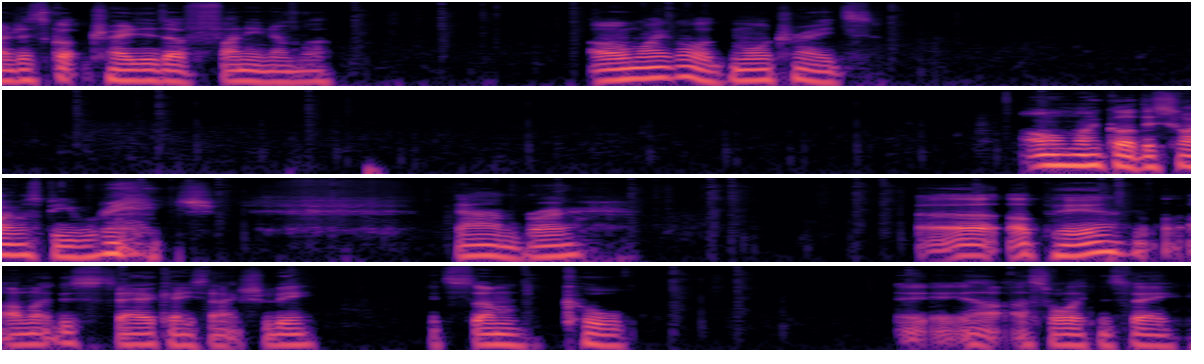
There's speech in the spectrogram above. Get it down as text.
I just got traded a funny number. Oh my god, more trades. Oh my god, this guy must be rich. Damn, bro. Uh, up here, I like this staircase actually. It's um cool. Yeah, that's all I can say.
